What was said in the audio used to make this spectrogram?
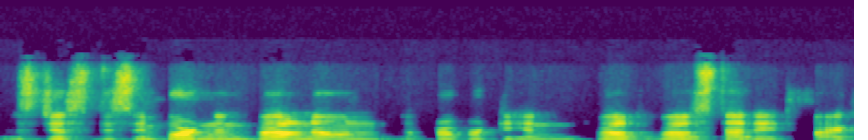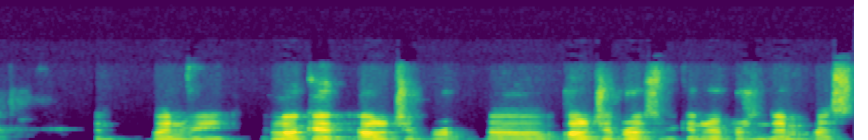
it's just this important and well-known property and well well-studied fact that when we look at algebra uh, algebras, we can represent them as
